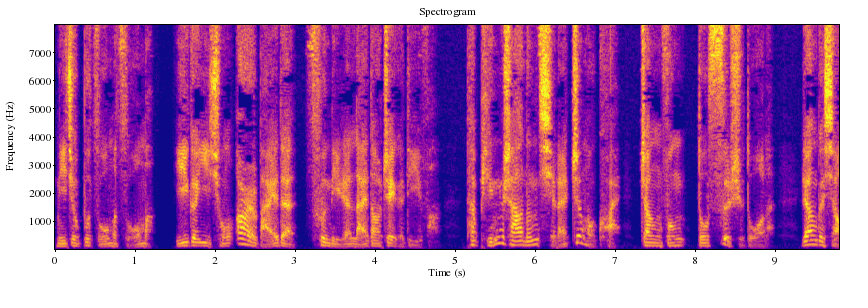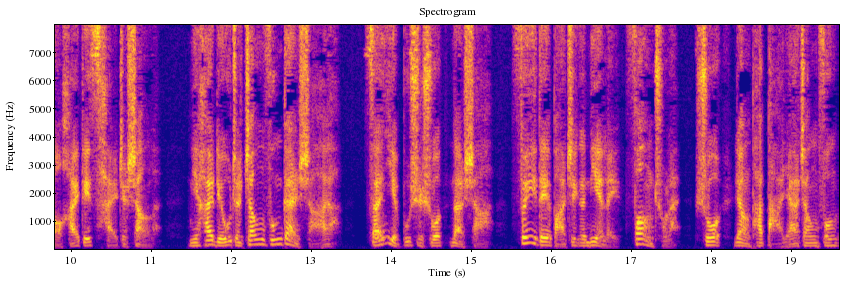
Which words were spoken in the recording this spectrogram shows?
你就不琢磨琢磨？一个一穷二白的村里人来到这个地方，他凭啥能起来这么快？张峰都四十多了，让个小孩给踩着上了，你还留着张峰干啥呀？咱也不是说那啥，非得把这个聂磊放出来，说让他打压张峰，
